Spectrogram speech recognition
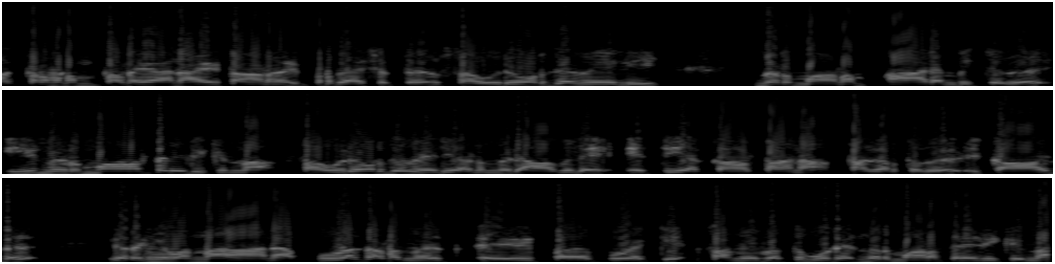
ആക്രമണം തടയാനായിട്ടാണ് ഈ പ്രദേശത്ത് സൗരോർജ വേലി നിർമ്മാണം ആരംഭിച്ചത്. ഈ നിർമ്മാണത്തിലിരിക്കുന്ന സൗരോർജ വേലിയാണ് ഇന്ന് രാവിലെ എത്തിയ കാട്ടാന തകർത്തത്. ഈ കാട് ഇറങ്ങി വന്ന ആന പുഴ കടന്ന് പുഴയ്ക്ക് സമീപത്ത് കൂടെ നിർമ്മാണത്തിലിരിക്കുന്ന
